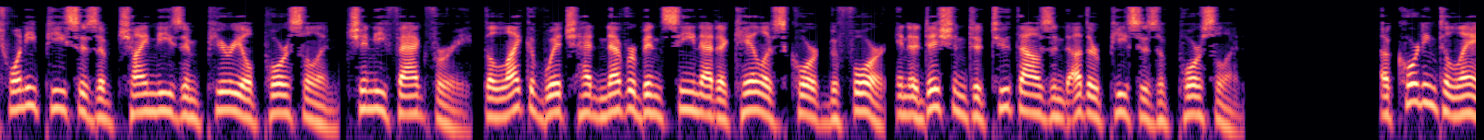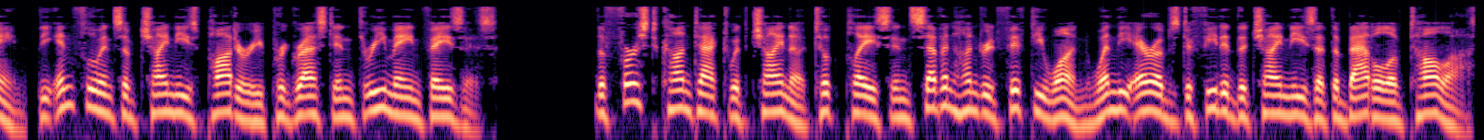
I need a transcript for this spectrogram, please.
20 pieces of Chinese imperial porcelain the like of which had never been seen at a caliph's court before, in addition to 2,000 other pieces of porcelain. According to Lane, the influence of Chinese pottery progressed in three main phases. The first contact with China took place in 751 when the Arabs defeated the Chinese at the Battle of Talas.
